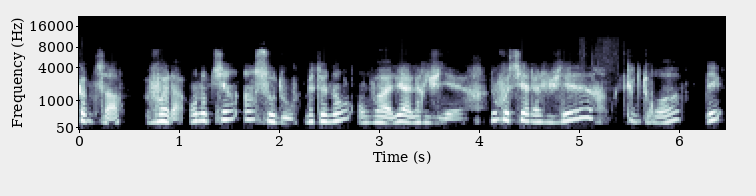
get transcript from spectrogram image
comme ça. Voilà, on obtient un seau d'eau. Maintenant, on va aller à la rivière. Nous voici à la rivière, clic droit, et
